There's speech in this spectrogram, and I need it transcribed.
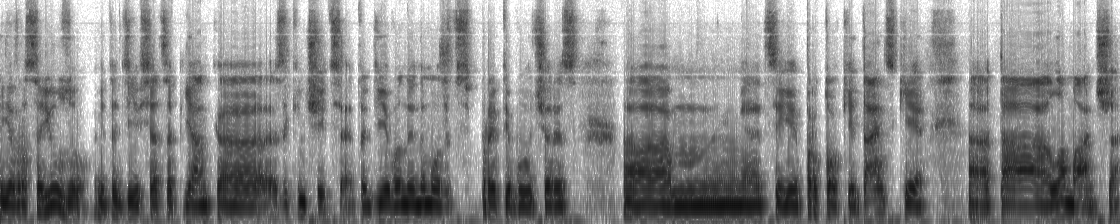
Євросоюзу, і тоді вся ця п'янка закінчиться. Тоді вони не можуть пройти будуть через а, ці протоки данські та Ла-Манша.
